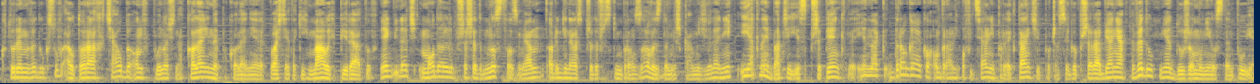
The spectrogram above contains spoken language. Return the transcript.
którym według słów autora chciałby on wpłynąć na kolejne pokolenie właśnie takich małych piratów. Jak widać, model przeszedł mnóstwo zmian. Oryginał jest przede wszystkim brązowy z domieszkami zieleni i jak najbardziej jest przepiękny. Jednak droga, jaką obrali oficjalni projektanci podczas jego przerabiania, według mnie dużo mu nie ustępuje.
